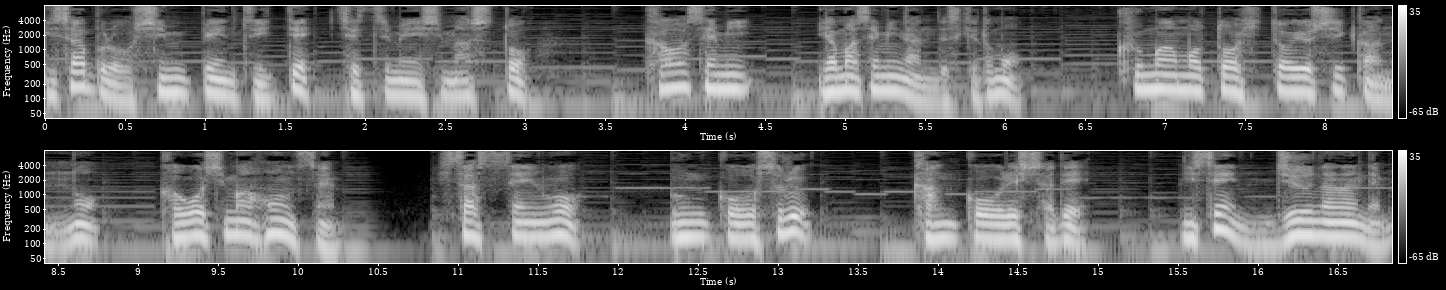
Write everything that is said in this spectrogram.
伊三郎新平について説明しますと川蝉山蝉なんですけども熊本人吉間の鹿児島本線視線を運行する観光列車で2017年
